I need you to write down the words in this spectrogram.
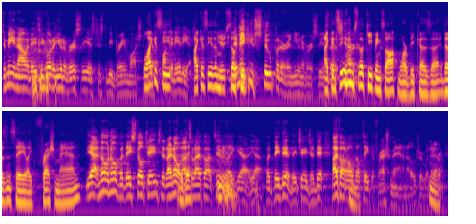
to me nowadays, you go to university, it's just to be brainwashed. Well, be I can see- fucking idiot. I can see them You- still they make you stupider in university. I can see them still keeping sophomore because uh, it doesn't say like freshman. Yeah, no, no, but they still changed it. I know. Did that's they? what I thought too. Like, yeah, yeah. But they did. They changed it. They, I thought, oh, they'll take the freshman out or whatever. Yeah.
